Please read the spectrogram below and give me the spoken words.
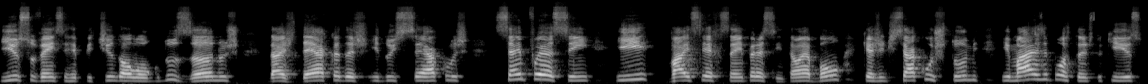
E isso vem se repetindo ao longo dos anos, das décadas e dos séculos. Sempre foi assim e vai ser sempre assim. Então é bom que a gente se acostume e mais importante do que isso,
